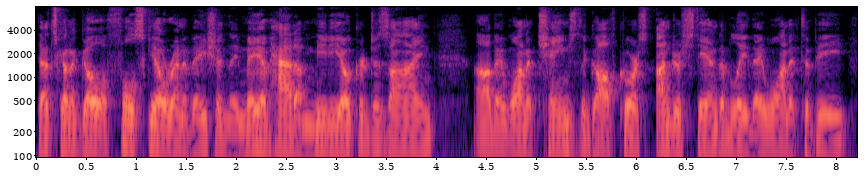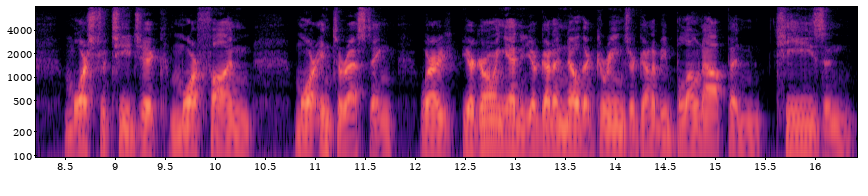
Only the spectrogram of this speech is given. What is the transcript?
that's going to go a full scale renovation. They may have had a mediocre design. Uh, they want to change the golf course. Understandably, they want it to be more strategic, more fun, more interesting. Where you're going in and you're going to know that greens are going to be blown up and tees and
